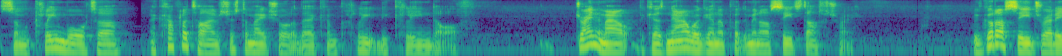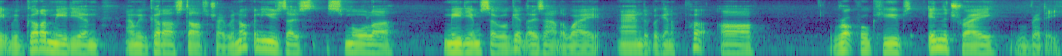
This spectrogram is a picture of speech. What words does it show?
some clean water a couple of times just to make sure that they're completely cleaned off. Drain them out because now we're going to put them in our seed starter tray. We've got our seeds ready, we've got our medium, and we've got our starter tray. We're not going to use those smaller mediums, so we'll get those out of the way, and we're going to put our rockwool cubes in the tray ready.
